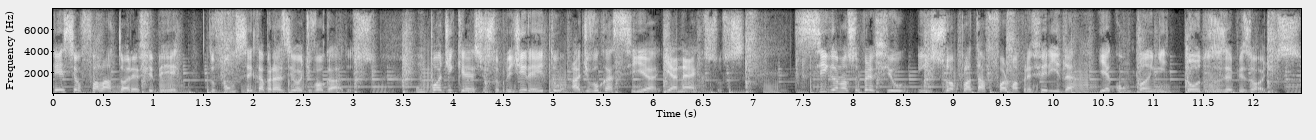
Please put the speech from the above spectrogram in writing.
esse é o Falatório FB do Fonseca Brasil Advogados, um podcast sobre direito, advocacia e anexos. Siga nosso perfil em sua plataforma preferida e acompanhe todos os episódios.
